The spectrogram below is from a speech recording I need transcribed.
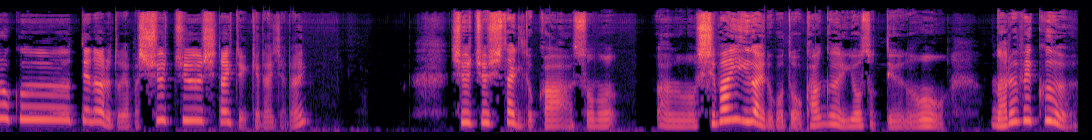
録ってなるとやっぱ集中しないといけないじゃない？集中したりとか、その、あの、芝居以外のことを考える要素っていうのを、なるべく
